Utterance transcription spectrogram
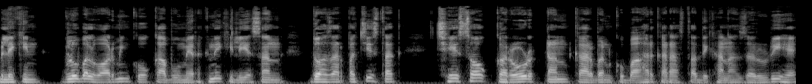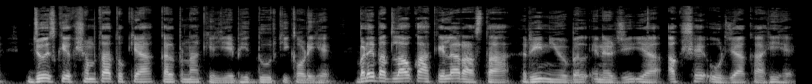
लेकिन ग्लोबल वार्मिंग को काबू में रखने के लिए सन 2025 तक 600 करोड़ टन कार्बन को बाहर का रास्ता दिखाना ज़रूरी है, जो इसकी क्षमता तो क्या कल्पना के लिए भी दूर की कौड़ी है। बड़े बदलाव का अकेला रास्ता रीन्यूएबल एनर्जी या अक्षय ऊर्जा का ही है,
